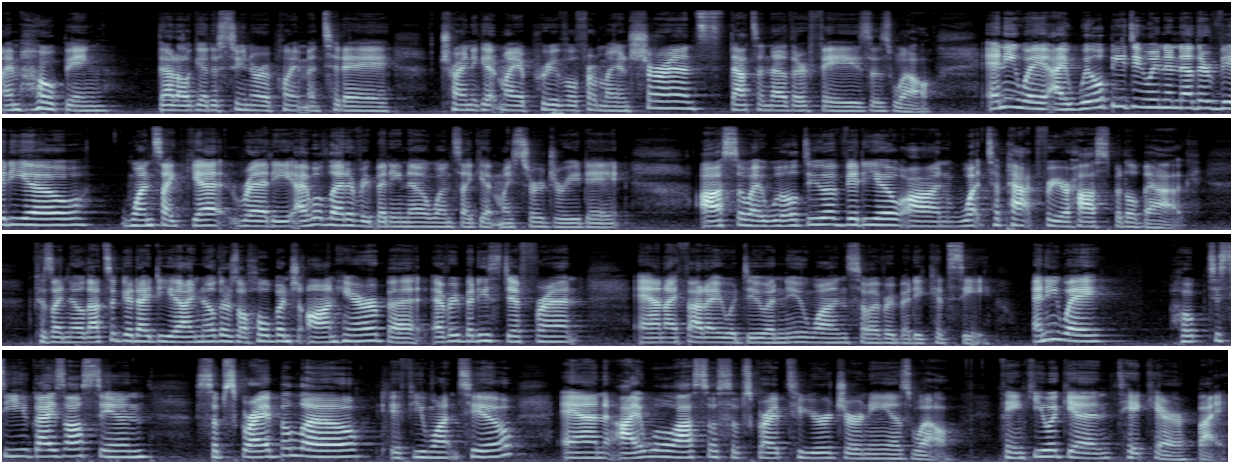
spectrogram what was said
I'm hoping that I'll get a sooner appointment today trying to get my approval from my insurance. That's another phase as well. Anyway, I will be doing another video once I get ready. I will let everybody know once I get my surgery date. Also, I will do a video on what to pack for your hospital bag because I know that's a good idea. I know there's a whole bunch on here, but everybody's different, and I thought I would do a new one so everybody could see. Anyway, hope to see you guys all soon. Subscribe below if you want to, and I will also subscribe to your journey as well. Thank you again. Take care. Bye.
